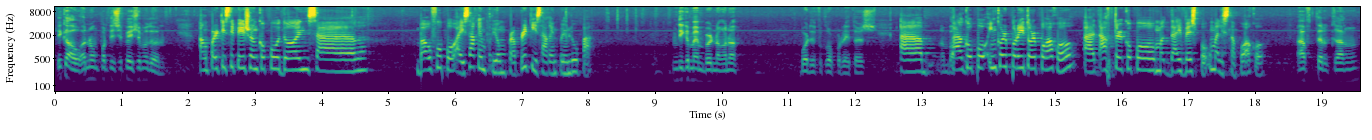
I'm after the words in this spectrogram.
Ikaw, anong participation mo doon? Ang participation ko po doon sa Baofu po ay sa akin po yung property, sa akin po yung lupa. Hindi ka member ng ano? Board of Incorporators? Ah, Ang bago po, incorporator po ako at after ko po mag-divest po, umalis na po ako. After kang,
